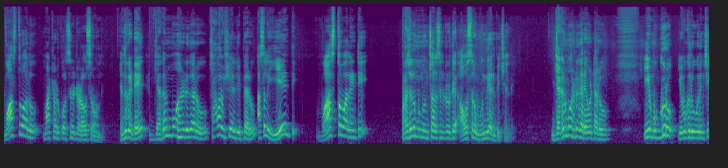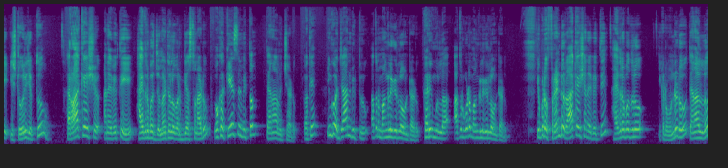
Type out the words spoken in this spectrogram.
వాస్తవాలు మాట్లాడుకోవాల్సినటువంటి అవసరం ఉంది. ఎందుకంటే జగన్మోహన్ రెడ్డి గారు చాలా విషయాలు చెప్పారు. అసలు ఏంటి? వాస్తవాలేంటి? ప్రజల ముందు ఉంచాల్సినటువంటి అవసరం ఉంది అనిపించింది. జగన్మోహన్ రెడ్డి గారు ఏమంటారు? ఈ ముగ్గురు యువకుల గురించి ఈ స్టోరీ చెప్తూ రాకేష్ అనే వ్యక్తి హైదరాబాద్ జొమాటోలో వర్క్ చేస్తున్నాడు. ఒక కేసు నిమిత్తం తెనాలు ఇచ్చాడు. ఓకే? ఇంకో జాన్ విక్టర్ అతను మంగళగిరిలో ఉంటాడు. కరీముల్లా అతను కూడా మంగళగిరిలో ఉంటాడు. ఇప్పుడు ఫ్రెండ్ రాకేష్ అనే వ్యక్తి హైదరాబాద్లో ఇక్కడ ఉండడు తెనాల్లో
